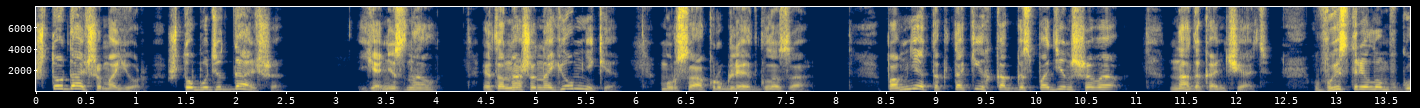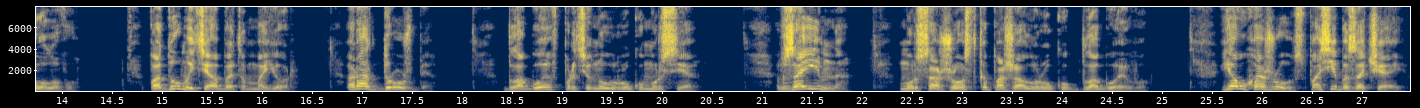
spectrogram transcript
Что дальше, майор? Что будет дальше? Я не знал. Это наши наемники? Мурса округляет глаза. По мне, так таких, как господин Шева, надо кончать. Выстрелом в голову. Подумайте об этом, майор. Рад дружбе. Благоев протянул руку Мурсе. Взаимно. Мурса жестко пожал руку к Благоеву. «Я ухожу, спасибо за чай».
